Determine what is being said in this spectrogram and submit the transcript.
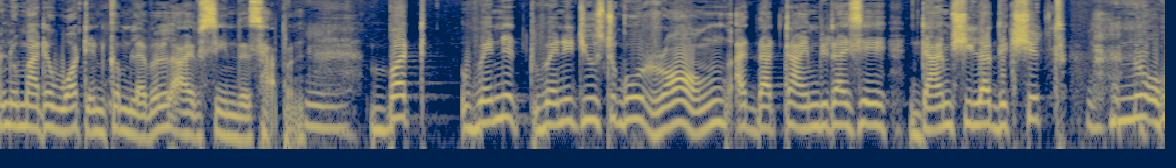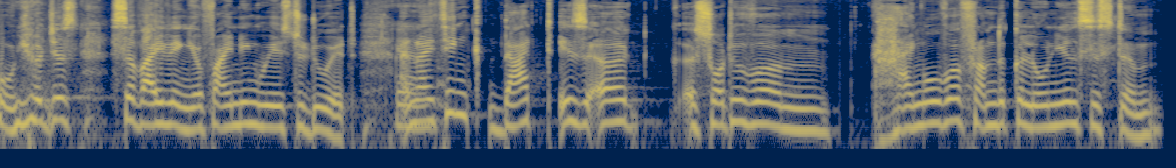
No matter what income level i've seen this happen. But when it when it used to go wrong at that time did i say damn sheila dikshit no you're just surviving. You're finding ways to do it. And i think that is a, a sort of um, hangover from the colonial system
